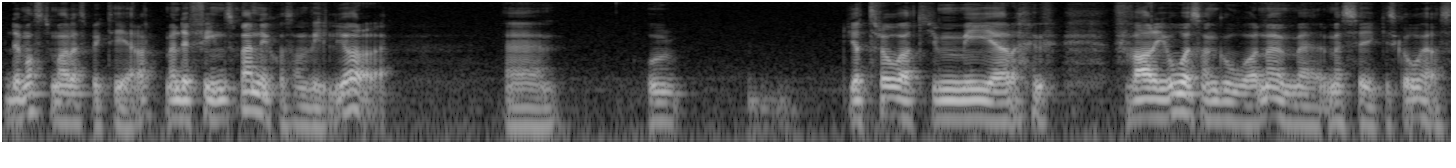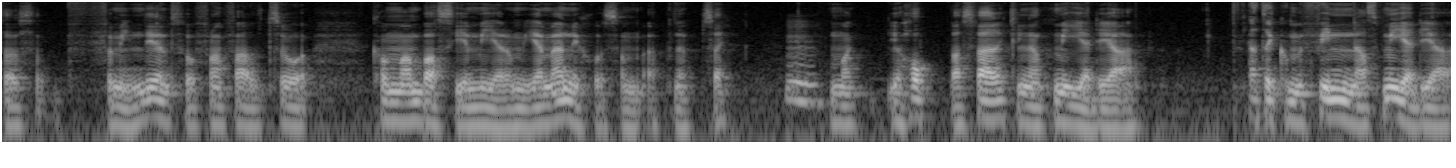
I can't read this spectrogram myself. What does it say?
det måste man respektera. Men det finns människor som vill göra det. Eh, och jag tror att ju mer, för varje år som går nu med, med psykisk ohälsa, så för min del så framförallt så kommer man bara se mer och mer människor som öppnar upp sig. Mm. Man, jag hoppas verkligen att media, att det kommer finnas media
